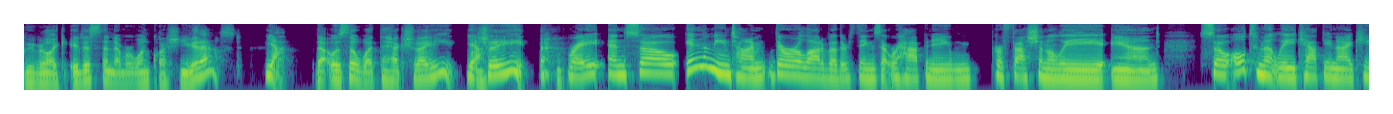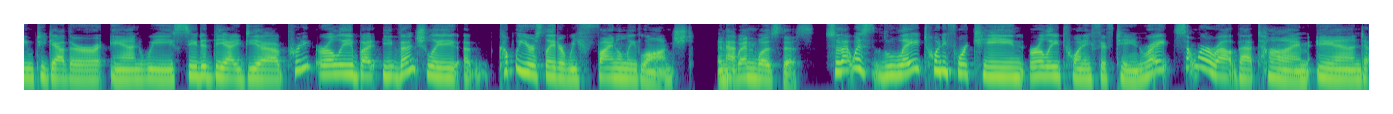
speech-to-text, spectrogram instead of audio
we were like, it is the number one question you get asked. Yeah that was the what the heck should I eat? Yeah. What should I eat? right. And so in the meantime, there were a lot of other things that were happening professionally. And so ultimately, Kathie and I came together and we seeded the idea pretty early, but eventually, a couple years later, we finally launched. And At, when was this? So that was late 2014, early 2015, right? Somewhere around that time. And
